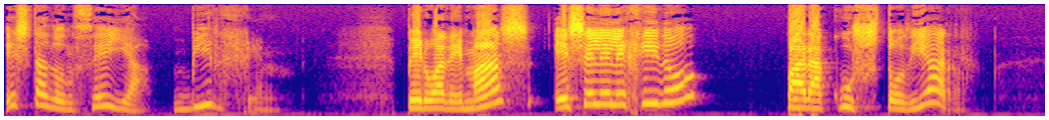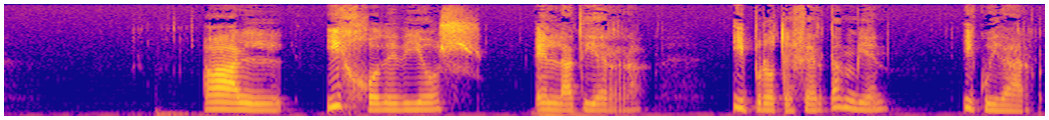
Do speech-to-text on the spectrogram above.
esta doncella virgen, pero además es el elegido para custodiar al Hijo de Dios en la tierra y proteger también y cuidar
